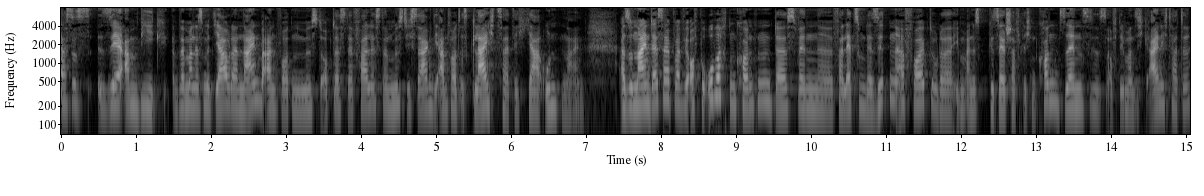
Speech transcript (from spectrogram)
das ist sehr ambig. Wenn man das mit Ja oder Nein beantworten müsste, ob das der Fall ist, dann müsste ich sagen, die Antwort ist gleichzeitig Ja und Nein. Also Nein deshalb, weil wir oft beobachten konnten, dass wenn eine Verletzung der Sitten erfolgt oder eben eines gesellschaftlichen Konsenses, auf den man sich geeinigt hatte,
